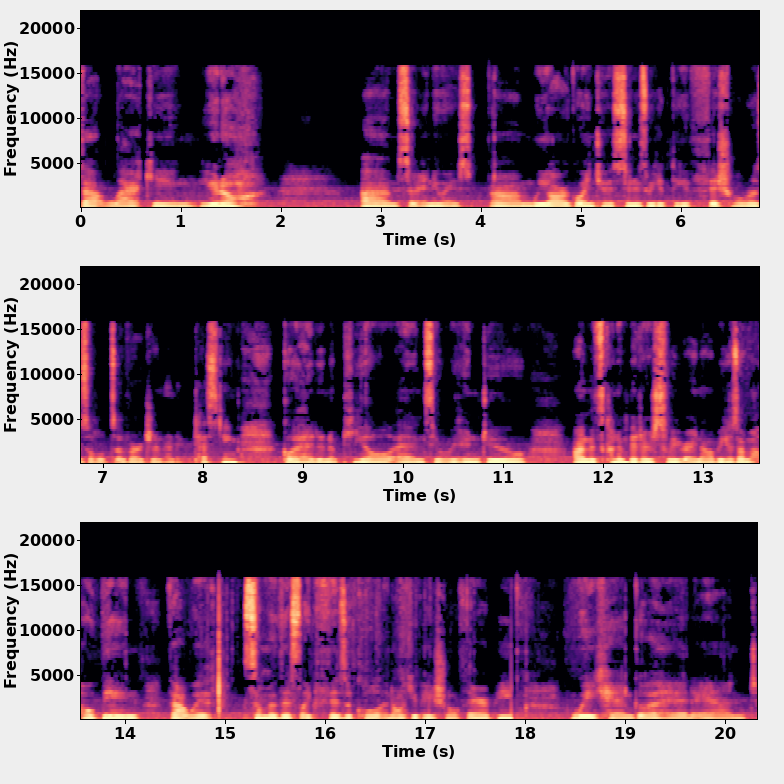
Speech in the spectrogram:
that lacking, you know. Um, so anyways, um, we are going to, as soon as we get the official results of our genetic testing, go ahead and appeal and see what we can do. Um, it's kind of bittersweet right now because I'm hoping that with some of this like physical and occupational therapy, we can go ahead and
